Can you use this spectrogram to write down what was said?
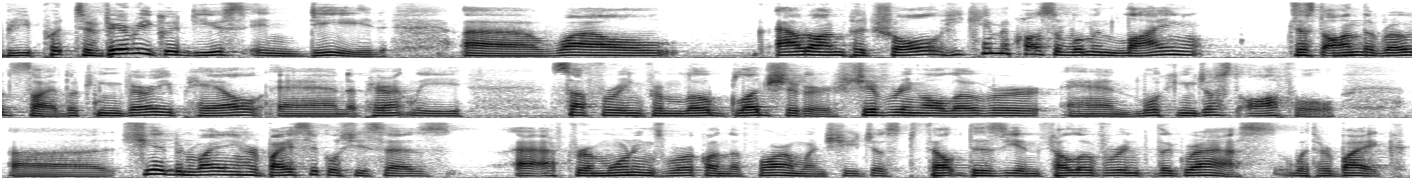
be put to very good use indeed. Uh, while out on patrol, he came across a woman lying just on the roadside, looking very pale and apparently suffering from low blood sugar, shivering all over and looking just awful. Uh, she had been riding her bicycle, she says, after a morning's work on the farm when she just felt dizzy and fell over into the grass with her bike.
